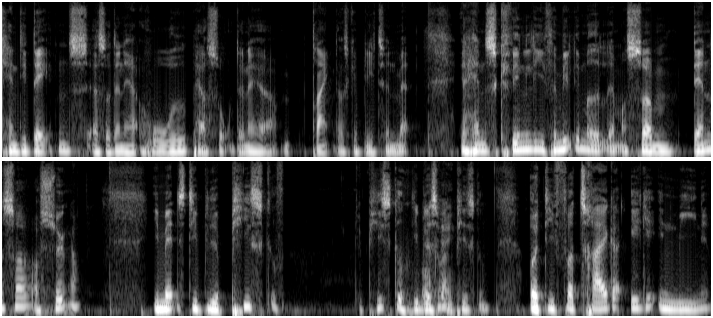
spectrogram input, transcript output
kandidatens, altså den her hovedperson, den her dreng, der skal blive til en mand, af hans kvindelige familiemedlemmer, som danser og synger, imens de bliver pisket. Er pisket. De bliver okay. simpelthen pisket. Og de fortrækker ikke en mine.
